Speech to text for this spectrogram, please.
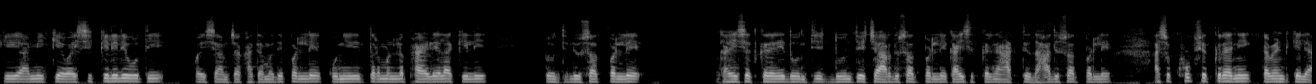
की आम्ही के वाय सी केलेली होती. पैसे आमच्या खात्यामध्ये पडले. कोणी तर म्हणलं फ्रायडेला केली दोन तीन दिवसात पडले. काही शेतकऱ्यांनी दोन ती दोन ते चार दिवसात पडले. काही शेतकऱ्यांनी आठ ते दहा दिवसात पडले. असे खूप शेतकऱ्यांनी कमेंट केल्या.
